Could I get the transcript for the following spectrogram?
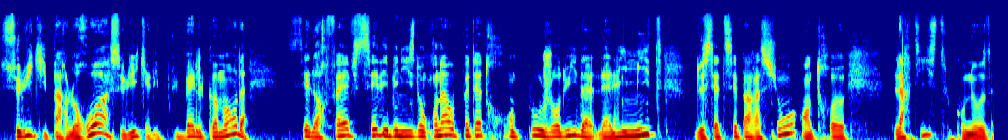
celui qui parle au roi, celui qui a les plus belles commandes, c'est l'orfèvre, c'est l'ébéniste. Donc on a peut-être un peu aujourd'hui la limite de cette séparation entre l'artiste qu'on n'ose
